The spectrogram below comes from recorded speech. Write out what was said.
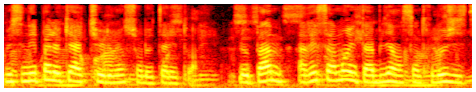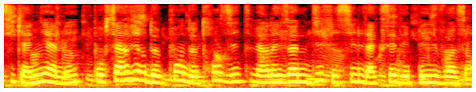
mais ce n'est pas le cas actuellement sur le territoire. Le PAM a récemment établi un centre logistique à Niamey pour servir de point de transit vers les zones difficiles d'accès des pays voisins.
